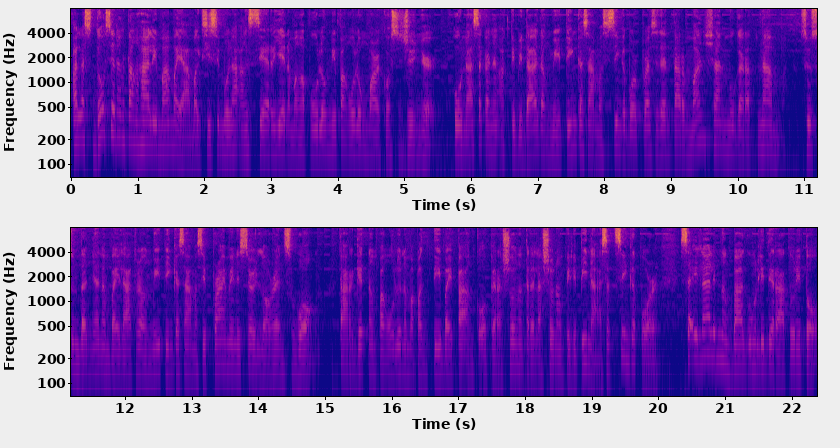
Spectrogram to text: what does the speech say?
Alas 12 ng tanghali mamaya magsisimula ang serye ng mga pulong ni Pangulong Marcos Jr. Una sa kanyang aktibidad ang meeting kasama si Singapore President Tarman Shanmugaratnam. Susundan niya ng bilateral meeting kasama si Prime Minister Lawrence Wong. Target ng Pangulo na mapagtibay pa ang kooperasyon at relasyon ng Pilipinas at Singapore sa ilalim ng bagong liderato nito.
